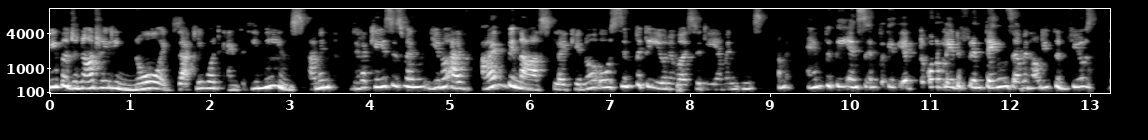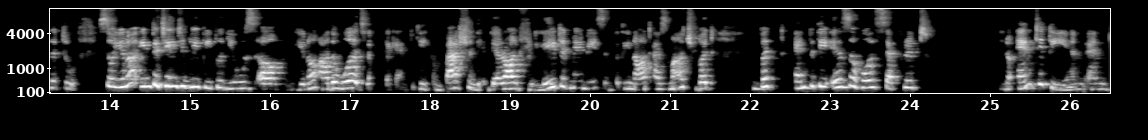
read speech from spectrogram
people do not really know exactly what empathy means. I mean, there are cases when you know I've I've been asked like you know oh sympathy university. I mean, I mean empathy and sympathy they are totally different things. I mean, how do you confuse the two? So you know, interchangeably people use um, you know other words like, like empathy, compassion. They're all related, maybe sympathy not as much, but but empathy is a whole separate you know entity and and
